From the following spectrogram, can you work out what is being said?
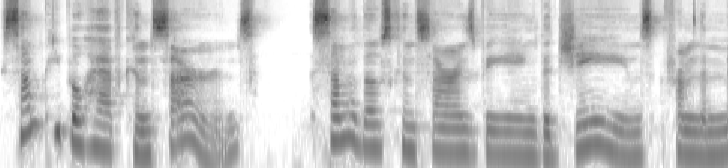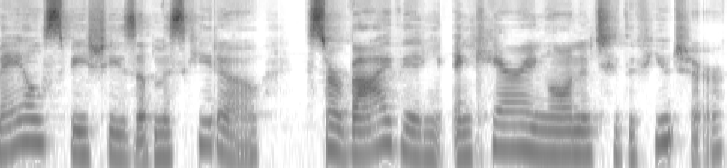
some people have concerns. Some of those concerns being the genes from the male species of mosquito surviving and carrying on into the future.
